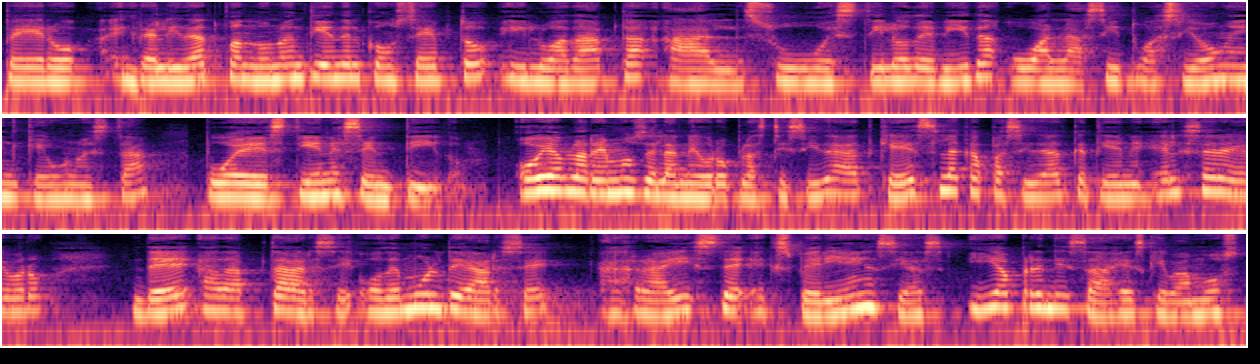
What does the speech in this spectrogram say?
Pero en realidad cuando uno entiende el concepto y lo adapta a su estilo de vida o a la situación en que uno está, pues tiene sentido. Hoy hablaremos de la neuroplasticidad, que es la capacidad que tiene el cerebro de adaptarse o de moldearse a raíz de experiencias y aprendizajes que vamos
